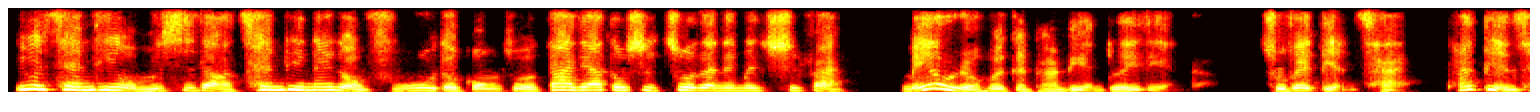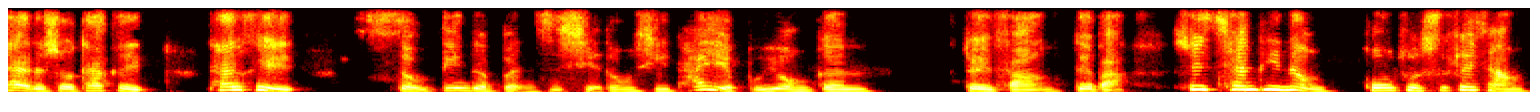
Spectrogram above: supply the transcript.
因为餐厅我们知道，餐厅那种服务的工作，大家都是坐在那边吃饭，没有人会跟他脸对脸的，除非点菜。他点菜的时候，他可以，他可以手盯着本子写东西，他也不用跟对方，对吧？所以餐厅那种工作是非常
